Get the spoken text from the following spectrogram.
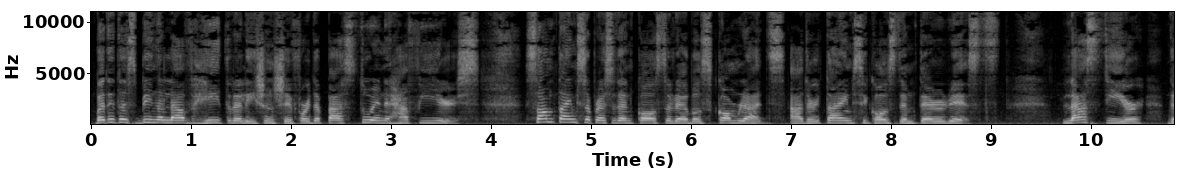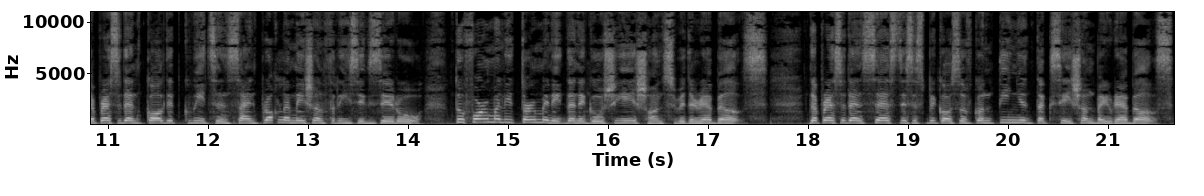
But it has been a love-hate relationship for the past two and a half years. Sometimes the president calls the rebels comrades, other times he calls them terrorists. Last year, the president called it quits and signed Proclamation 360 to formally terminate the negotiations with the rebels. The president says this is because of continued taxation by rebels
